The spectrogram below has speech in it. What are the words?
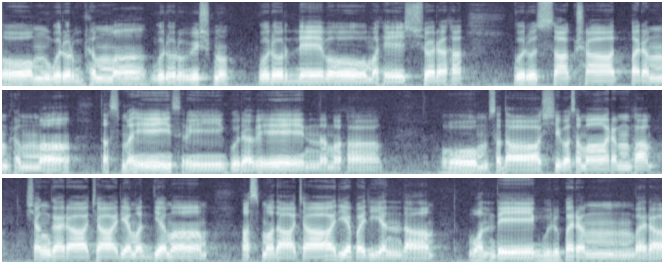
ॐ गुरुर्ब्रह्मा गुरुर्विष्णु गुरुर्देवो महेश्वरः गुरुस्साक्षात् परं ब्रह्मा तस्मै श्रीगुरवे नमः। ॐ सदाशिवसमारम्भां शङ्कराचार्यमध्यमाम् अस्मदाचार्यपर्यन्तां वन्दे गुरुपरम्परा।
